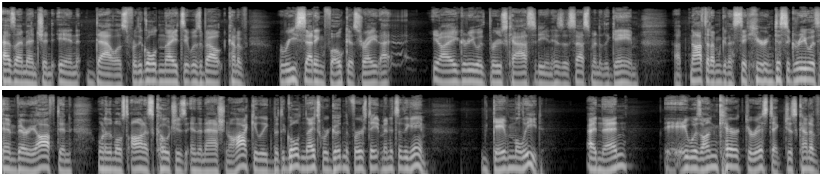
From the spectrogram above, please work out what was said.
as I mentioned in Dallas. For the Golden Knights, it was about kind of resetting focus, right? I, you know, I agree with Bruce Cassidy and his assessment of the game. Uh, not that I'm going to sit here and disagree with him very often, one of the most honest coaches in the National Hockey League, but the Golden Knights were good in the first eight minutes of the game, gave them a lead. And then it was uncharacteristic, just kind of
